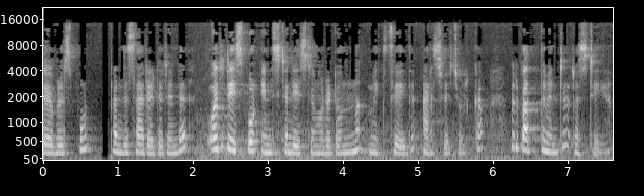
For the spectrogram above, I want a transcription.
ടേബിൾ സ്പൂൺ പഞ്ചസാര ഇട്ടിട്ടുണ്ട്. ഒരു ടീസ്പൂൺ ഇൻസ്റ്റന്റ് ഈസ്റ്റും കൂടി ഇട്ട് ഒന്ന് മിക്സ് ചെയ്ത് അടച്ചു വെച്ച് കൊടുക്കാം. ഒരു പത്ത് മിനിറ്റ് റെസ്റ്റ് ചെയ്യാം.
